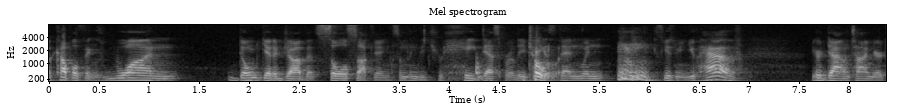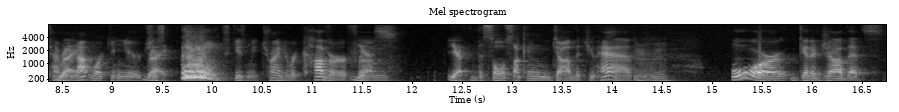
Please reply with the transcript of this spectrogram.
a couple things. One, don't get a job that's soul sucking, something that you hate desperately. Because Totally. then, when excuse me, you have your downtime, your time Right. you're not working, you're just excuse me, trying to recover from Yes. Yep. the soul sucking job that you have, Mm-hmm. or get a job that's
